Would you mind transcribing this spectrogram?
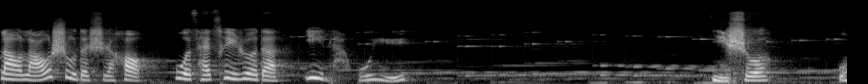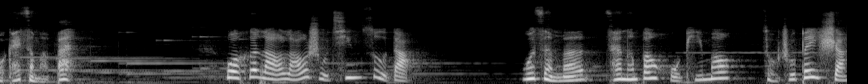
老老鼠的时候，我才脆弱的一览无余。你说，我该怎么办？我和老老鼠倾诉道：“我怎么才能帮虎皮猫走出悲伤？”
